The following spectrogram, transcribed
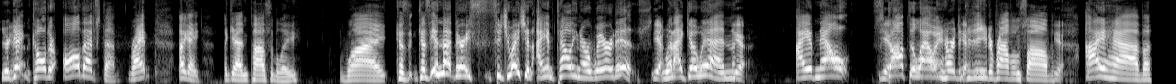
you're getting colder, all that stuff, right? Okay, again, possibly why because because in that very situation i am telling her where it is Yeah. when i go in Yeah. I have now Yeah. stopped allowing her to Yeah. continue to problem solve. Yeah. i have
